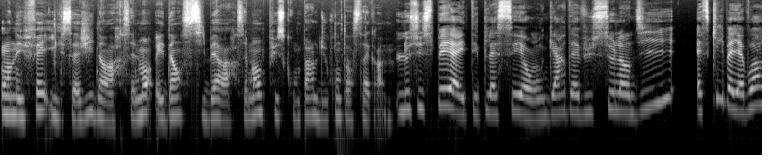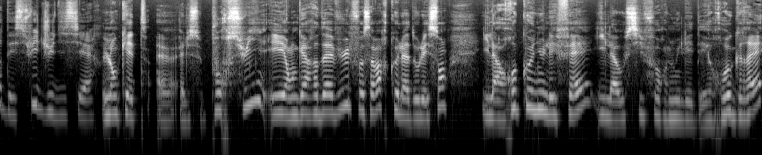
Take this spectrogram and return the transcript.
en effet, il s'agit d'un harcèlement et d'un cyberharcèlement puisqu'on parle du compte Instagram. Le suspect a été placé en garde à vue ce lundi. Est-ce qu'il va y avoir des suites judiciaires? L'enquête, euh, elle se poursuit et en garde à vue, il faut savoir que l'adolescent, il a reconnu les faits, il a aussi formulé des regrets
